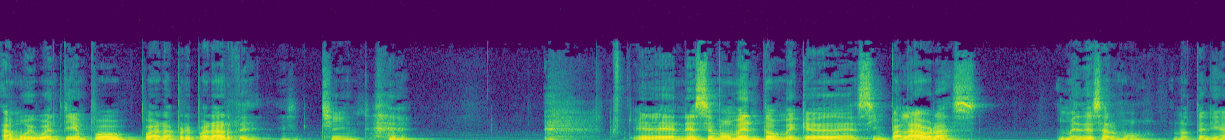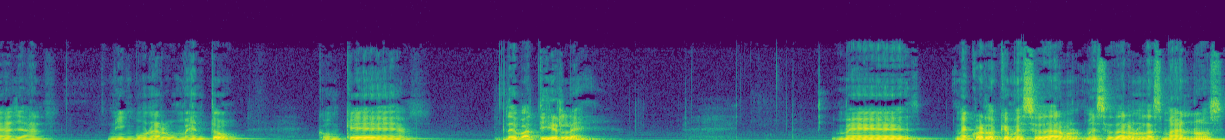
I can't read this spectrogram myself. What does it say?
a muy buen tiempo para prepararte. Chin. en ese momento me quedé sin palabras, me desarmó, no tenía ya ningún argumento con qué debatirle. Me, me acuerdo que me sudaron, me sudaron las manos,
